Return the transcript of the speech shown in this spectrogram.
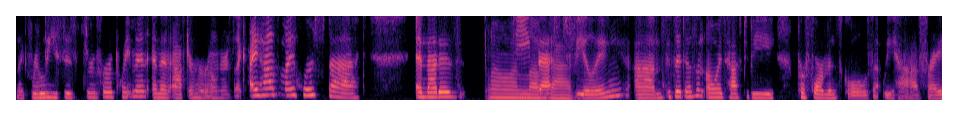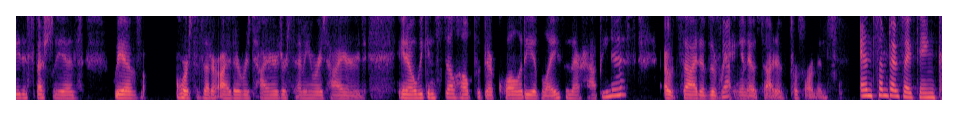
like releases through her appointment and then after her owner's like i have my horse back and that is Oh, the best that. feeling because um, it doesn't always have to be performance goals that we have, right? Especially as we have horses that are either retired or semi-retired. You know, we can still help with their quality of life and their happiness outside of the yep. ring and outside of performance. And sometimes I think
